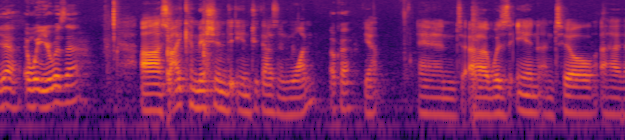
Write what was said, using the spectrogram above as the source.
Yeah. And what year was that? Uh, so I commissioned in 2001. Okay. Yeah and uh, was in until uh,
